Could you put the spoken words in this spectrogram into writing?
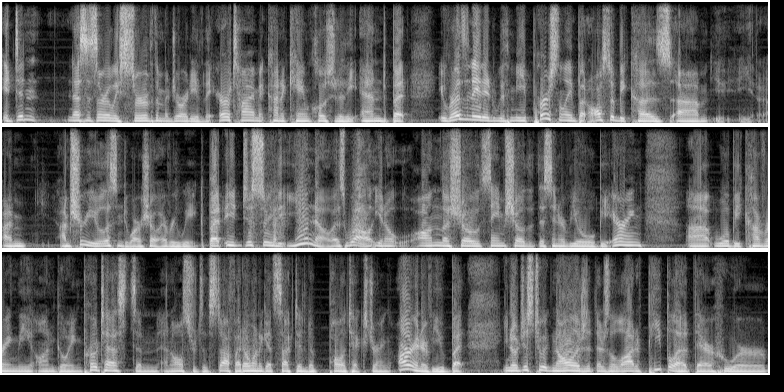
it didn't necessarily serve the majority of the airtime. It kind of came closer to the end, but it resonated with me personally, but also because um, I'm I'm sure you listen to our show every week, but just so that you know as well, you know, on the show, same show that this interview will be airing, uh, we'll be covering the ongoing protests and, and all sorts of stuff. I don't want to get sucked into politics during our interview, but, you know, just to acknowledge that there's a lot of people out there who are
